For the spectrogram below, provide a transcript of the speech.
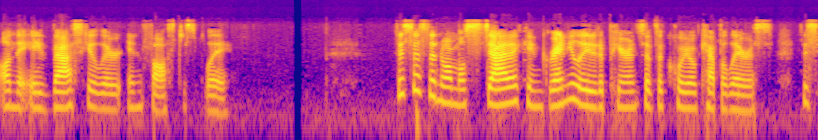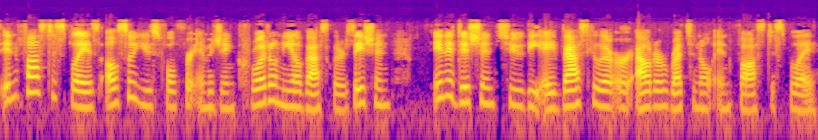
on the avascular en face display. This is the normal static and granulated appearance of the choriocapillaris. This en face display is also useful for imaging choroidal neovascularization in addition to the avascular or outer retinal en face display.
